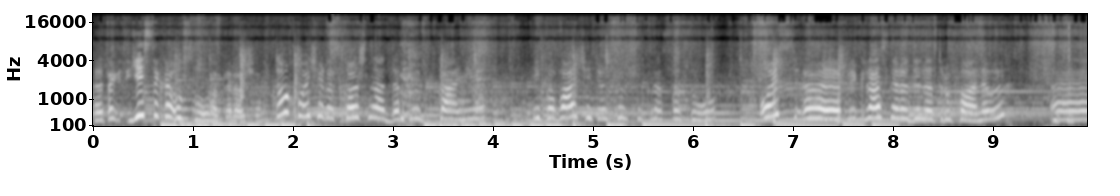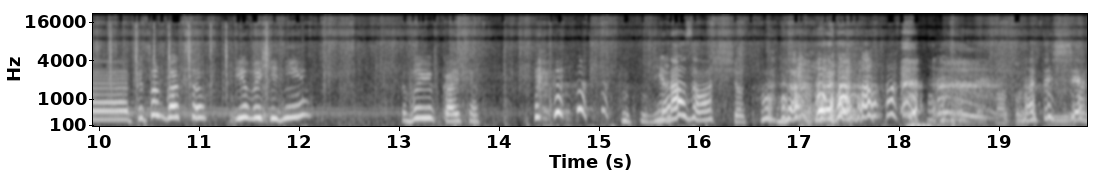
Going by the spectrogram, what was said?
Е, Так, є така услуга, коротше. Хто хоче розкошно віддохнути в Каніві і побачить ось цю красоту. Ось е, прекрасна родина Труфанових. Е, 500 баксів і вихідні. Ви в кайфі. їда за ваш счет. Это ще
